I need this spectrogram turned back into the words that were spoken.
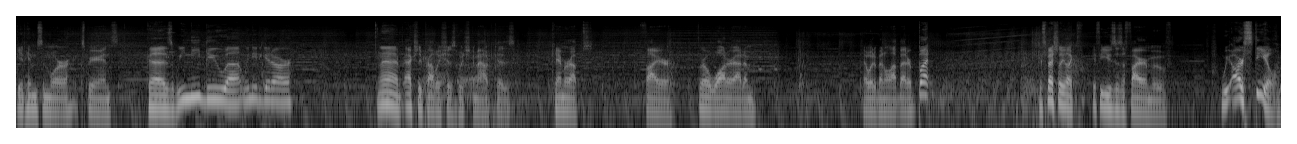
get him some more experience, because we need to uh, we need to get our. Eh, actually, probably should have switched him out because Camerupt's, fire, throw water at him. That would have been a lot better, but especially like if he uses a fire move, we are steel.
